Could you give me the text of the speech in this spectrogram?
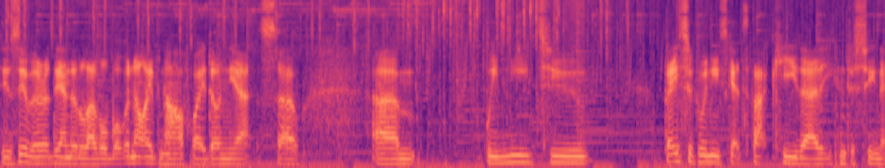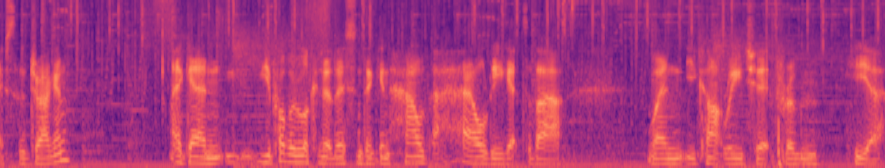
So you see we're at the end of the level, but we're not even halfway done yet, so um, we need to, basically we need to get to that key there that you can just see next to the dragon. Again, you're probably looking at this and thinking, how the hell do you get to that when you can't reach it from here?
